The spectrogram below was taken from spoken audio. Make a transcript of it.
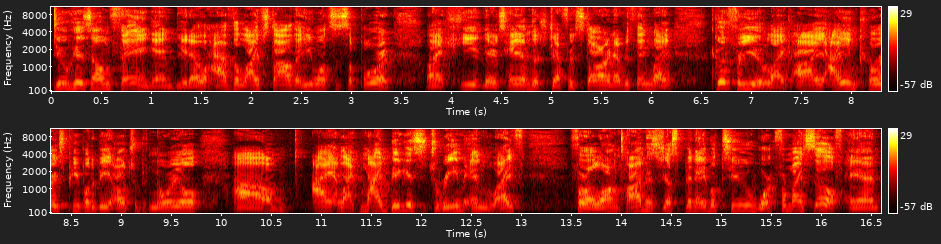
do his own thing and, you know, have the lifestyle that he wants to support. Like, he, there's him, there's Jeffree Star and everything, like, good for you. Like, I, I encourage people to be entrepreneurial. Um, I, like, my biggest dream in life for a long time has just been able to work for myself. And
